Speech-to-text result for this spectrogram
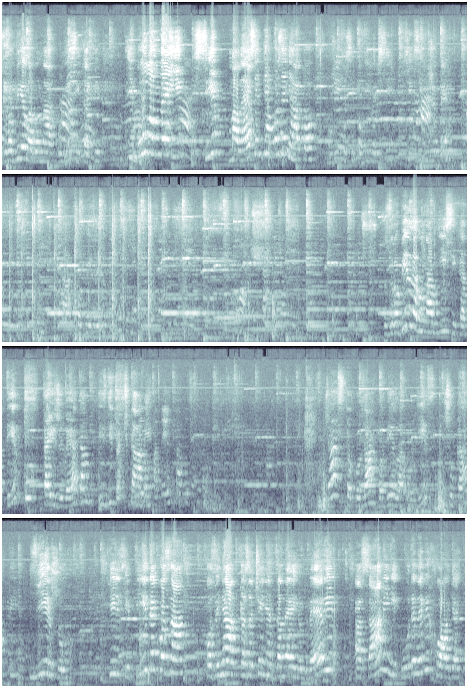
зробила вона у лісі хати. І було в неї сім малесеньких козеняток. Діти всі побігли всі, всі всі біжите. Зробила вона в лісі хатинку та й живе там із діточками. Часто коза ходила у ліс шукати їжу. Тільки піде коза, козенятка зачинять за нею двері, а самі нікуди не виходять.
